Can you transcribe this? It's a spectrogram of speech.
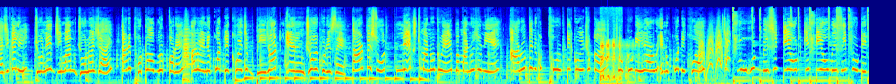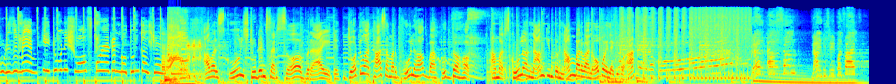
আজিকালি যোনে যিমান যায় তাৰে ফটো আপলোড কৰে আৰু এনেকুৱা দেখুৱাই যে বিৰাট এনজয় কৰিছে তাৰ পিছত মেম এইটো মানে শ্ব' অফ কৰা এটা নতুন কালচাৰ আৱাৰ স্কুল ষ্টুডেণ্টছ আৰ সব ৰাইট জতুৱা ঠাচ আমাৰ ভুল হওক বা শুদ্ধ হওক আমাৰ স্কুলৰ নাম কিন্তু নাম্বাৰ ওৱান হ'বই লাগিব হা Red FM 93.5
